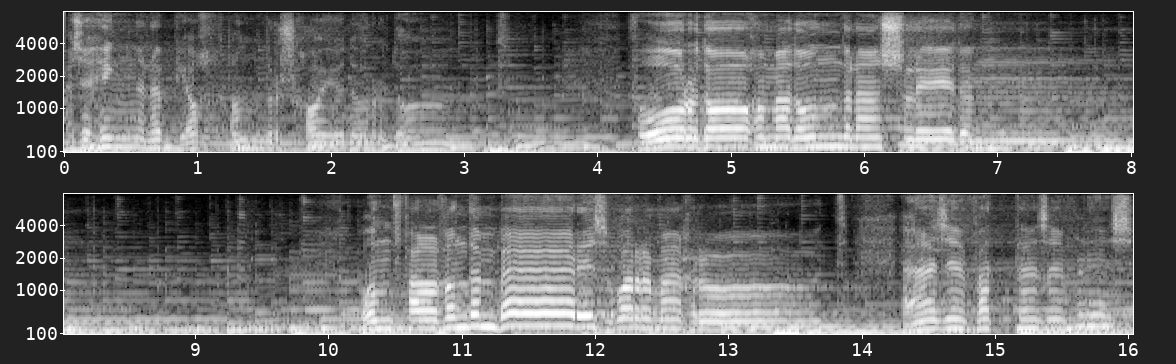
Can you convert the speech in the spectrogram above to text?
En ze hingen op jacht, anders ga je er dood. Voor dagen met honden en sleden. Want vel van den beer is warm en groot. En zijn vet en zijn vlees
